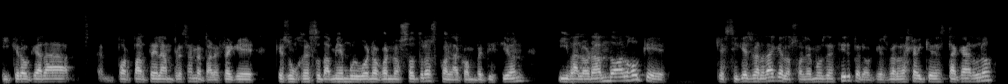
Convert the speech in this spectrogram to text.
Y creo que ahora por parte de la empresa me parece que, que, es un gesto también muy bueno con nosotros, con la competición y valorando algo que, que sí que es verdad que lo solemos decir, pero que es verdad que hay que destacarlo,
